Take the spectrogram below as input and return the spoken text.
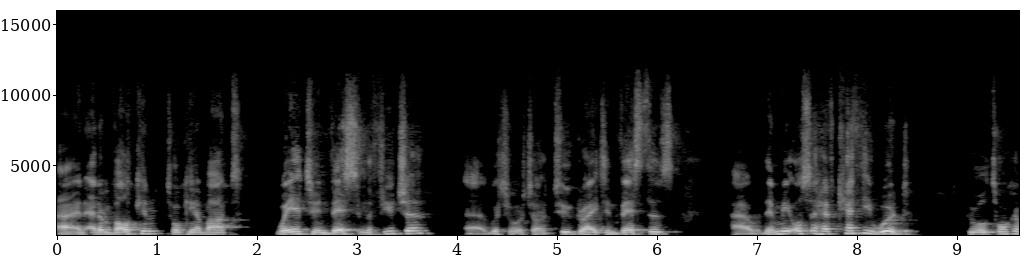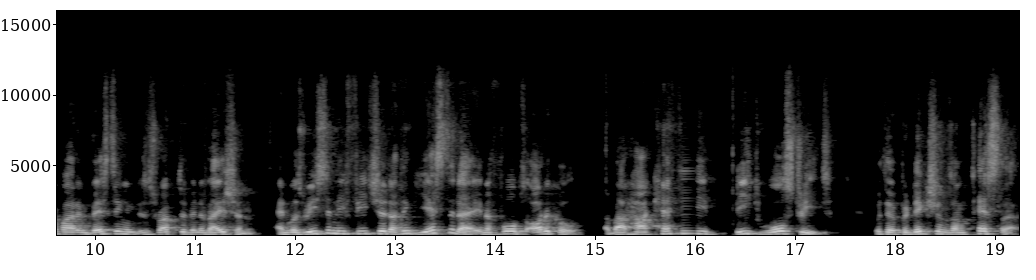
uh, and Adam Vulcan talking about where to invest in the future, uh, which, which are two great investors. Uh, then we also have Cathie Wood, who will talk about investing in disruptive innovation and was recently featured, I think, yesterday in a Forbes article about how Cathie beat Wall Street with her predictions on Tesla.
